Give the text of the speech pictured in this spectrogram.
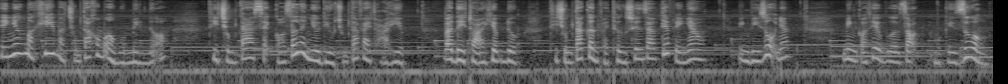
thế nhưng mà khi mà chúng ta không ở một mình nữa, thì chúng ta sẽ có rất là nhiều điều chúng ta phải thỏa hiệp. Và để thỏa hiệp được, thì chúng ta cần phải thường xuyên giao tiếp với nhau. Mình ví dụ nhé mình có thể vừa dọn một cái giường,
